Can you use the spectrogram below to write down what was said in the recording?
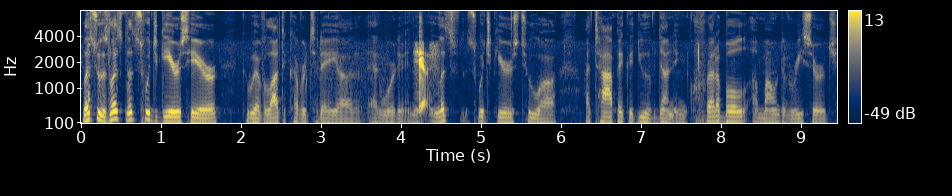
Let's do this. Let's let's switch gears here 'cause we have a lot to cover today, uh, Edward. And, Yes. and let's switch gears to uh, a topic that you have done incredible amount of research,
